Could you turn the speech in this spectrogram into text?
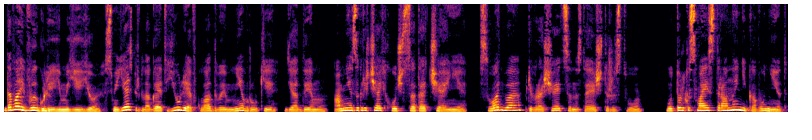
«Давай выгуляем ее», – смеясь, предлагает Юлия, вкладывая мне в руки диадему. А мне закричать хочется от отчаяния. Свадьба превращается в настоящее торжество. Вот только с моей стороны никого нет.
